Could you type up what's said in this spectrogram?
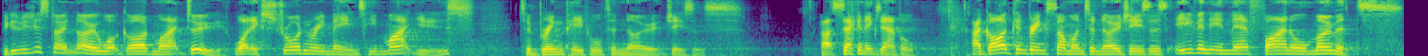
Because we just don't know what God might do, what extraordinary means he might use to bring people to know Jesus. Right, second example. Uh, God can bring someone to know Jesus even in their final moments.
